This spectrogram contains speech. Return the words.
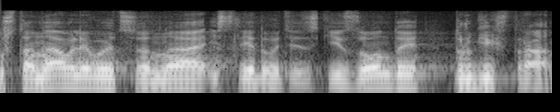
устанавливаются на исследовательские зонды других стран.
